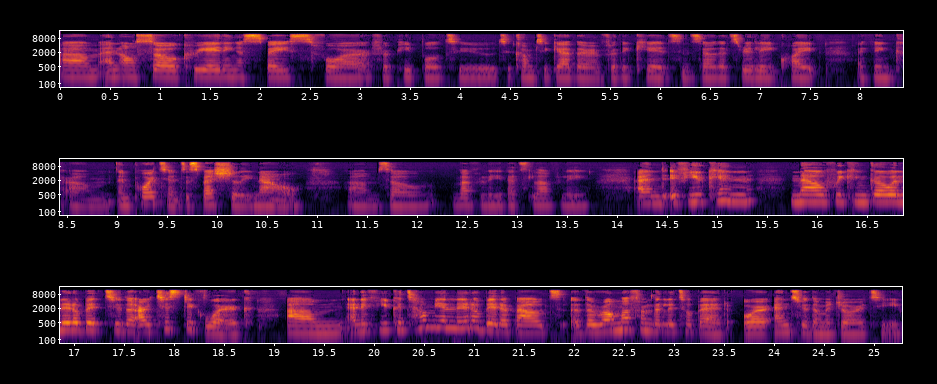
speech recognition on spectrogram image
um, and also creating a space for for people to to come together and for the kids. And so that's really quite, I think, um, important, especially now. Um, so lovely. That's lovely. And if you can, now if we can go a little bit to the artistic work, um, and if you could tell me a little bit about the Roma from the Little Bed or Enter the Majority.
